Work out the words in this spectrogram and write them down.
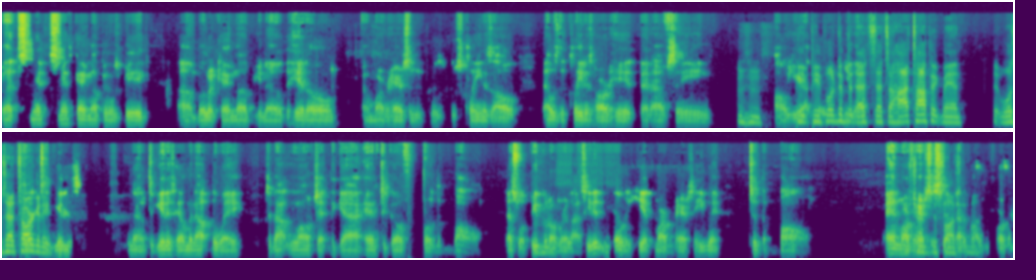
but Smith Smith came up and was big. Um, Bullard came up. You know, the hit on, on Marvin Harrison was, was clean as all. That was the cleanest hard hit that I've seen mhm. all year. Think, people, know. that's that's a hot topic, man. It was that to- targeting. to get his, you know, to get his helmet out the way, to not launch at the guy, and to go for the ball. That's what people Mhm. don't realize. He didn't go to hit Marvin Harrison. He went to the ball, and Marvin Harrison stepped out the of ball. bounds before that.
